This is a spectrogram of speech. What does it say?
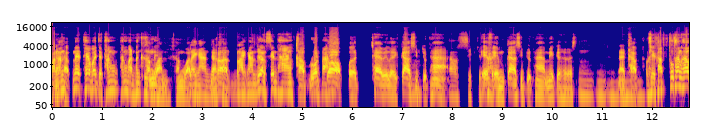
วันนั้นนะครับ เนี่ยแทบว่าจะทั้งทั้งวันทั้งคืนทั้งเลยวันทั้งวัน รายงานแล้วก็นะครับ รายงานเรื่องเส้นทาง ขับรถต่างก็เปิดแช่ไว้เลย 90.5 90.5 FM 90.5เมกะเฮิรตซ์ อืมอืมอืมนะครับ โอเคครับ ทุกท่านครับ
